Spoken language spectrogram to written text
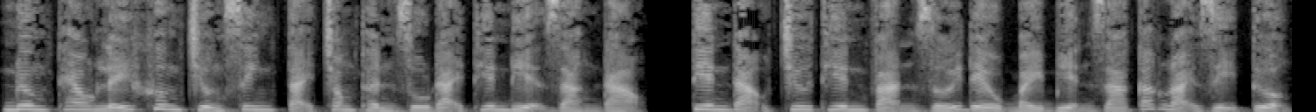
nương theo lấy khương trường sinh tại trong thần du đại thiên địa giảng đạo, tiên đạo chư thiên vạn giới đều bày biện ra các loại dị tượng.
